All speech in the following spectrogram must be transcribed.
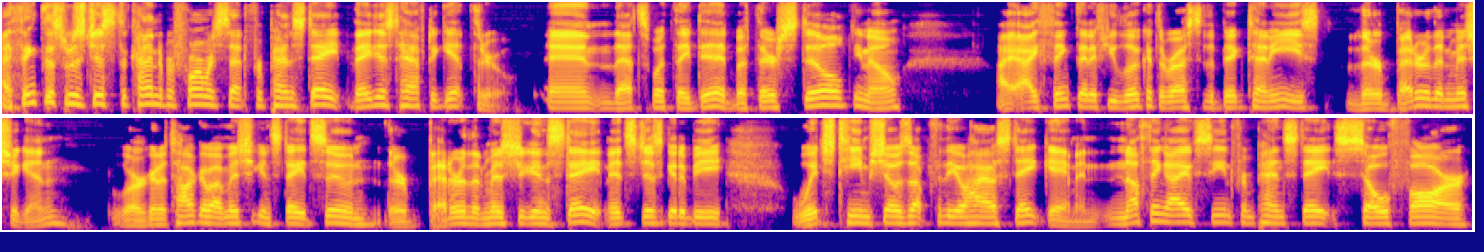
I think this was just the kind of performance that for Penn State they just have to get through, and that's what they did. But they're still, you know, I, I think that if you look at the rest of the Big Ten East, they're better than Michigan. We're going to talk about Michigan State soon. They're better than Michigan State. And it's just going to be which team shows up for the Ohio State game. And nothing I've seen from Penn State so far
